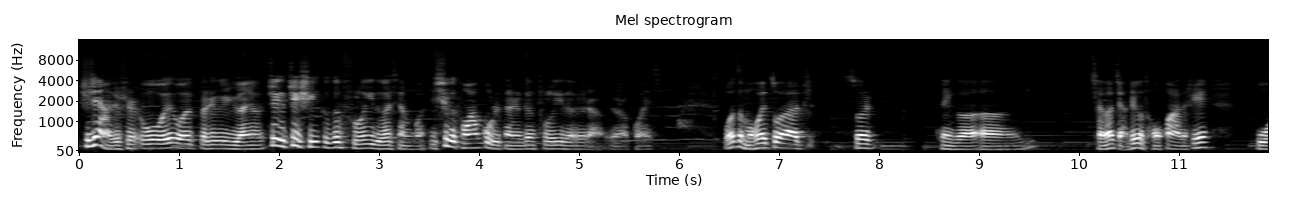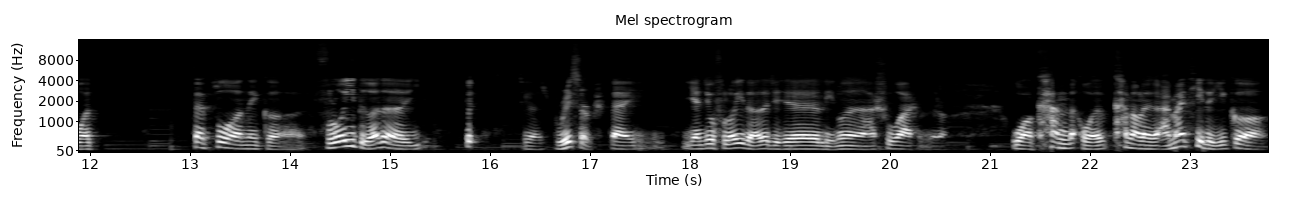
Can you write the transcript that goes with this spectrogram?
是这样，就是我我我把这个缘由，这个这是一个跟弗洛伊德相关，你是个童话故事，但是跟弗洛伊德有点有点关系。我怎么会做到这说那个呃想到讲这个童话呢？是因为我在做那个弗洛伊德的对这个 research，在研究弗洛伊德的这些理论啊、书啊什么的时候，我看到我看到了一个 MIT 的一个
